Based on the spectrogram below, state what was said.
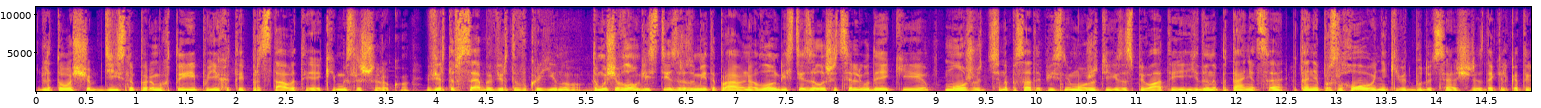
для того, щоб дійсно перемогти і поїхати і представити, які мислять широко. Вірте в себе, вірте в Україну. Тому що в лонглісті зрозумійте правильно, в лонглісті залишаться люди, які можуть написати пісню, можуть її заспівати. І єдине питання це питання прослуховування, які відбудуться через декілька тижнів.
